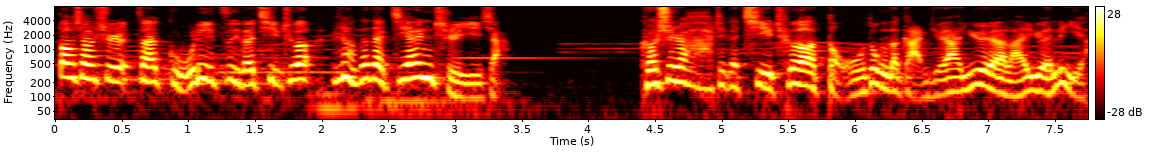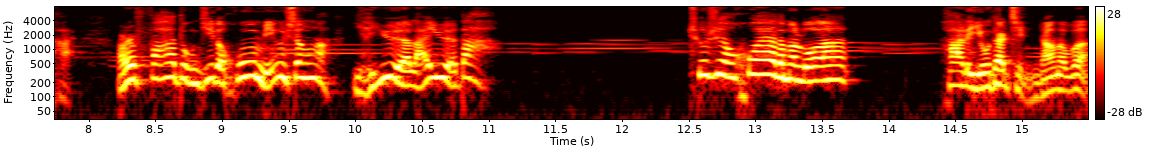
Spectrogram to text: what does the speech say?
倒像是在鼓励自己的汽车，让他再坚持一下。可是啊，这个汽车抖动的感觉啊，越来越厉害，而发动机的轰鸣声啊，也越来越大。车是要坏了吗？罗恩，哈利有点紧张的问。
